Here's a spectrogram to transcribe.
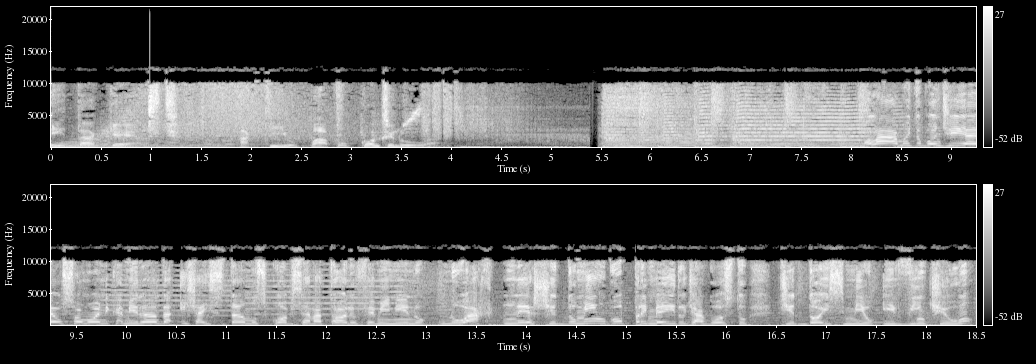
Itacast. Aqui o papo continua. Olá, muito bom dia. Eu sou Mônica Miranda e já estamos com o Observatório Feminino no ar neste domingo, 1 de agosto de 2021.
